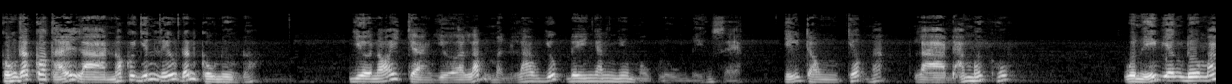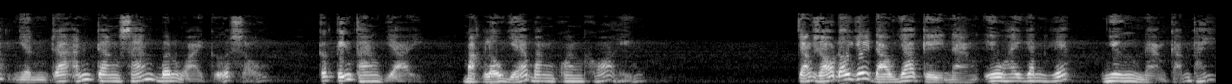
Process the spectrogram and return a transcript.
Cũng rất có thể là nó có dính líu đến cô nương đó. Vừa nói chàng vừa lách mình lao dút đi nhanh như một luồng điện xẹt. Chỉ trong chớp mắt là đã mất hút. Quỳnh Nghĩa Dân đưa mắt nhìn ra ánh trăng sáng bên ngoài cửa sổ. Cất tiếng than dài, mặt lộ vẻ băng khoăn khó hiểu. Chẳng rõ đối với Đào Gia Kỳ nàng yêu hay ganh ghét, nhưng nàng cảm thấy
